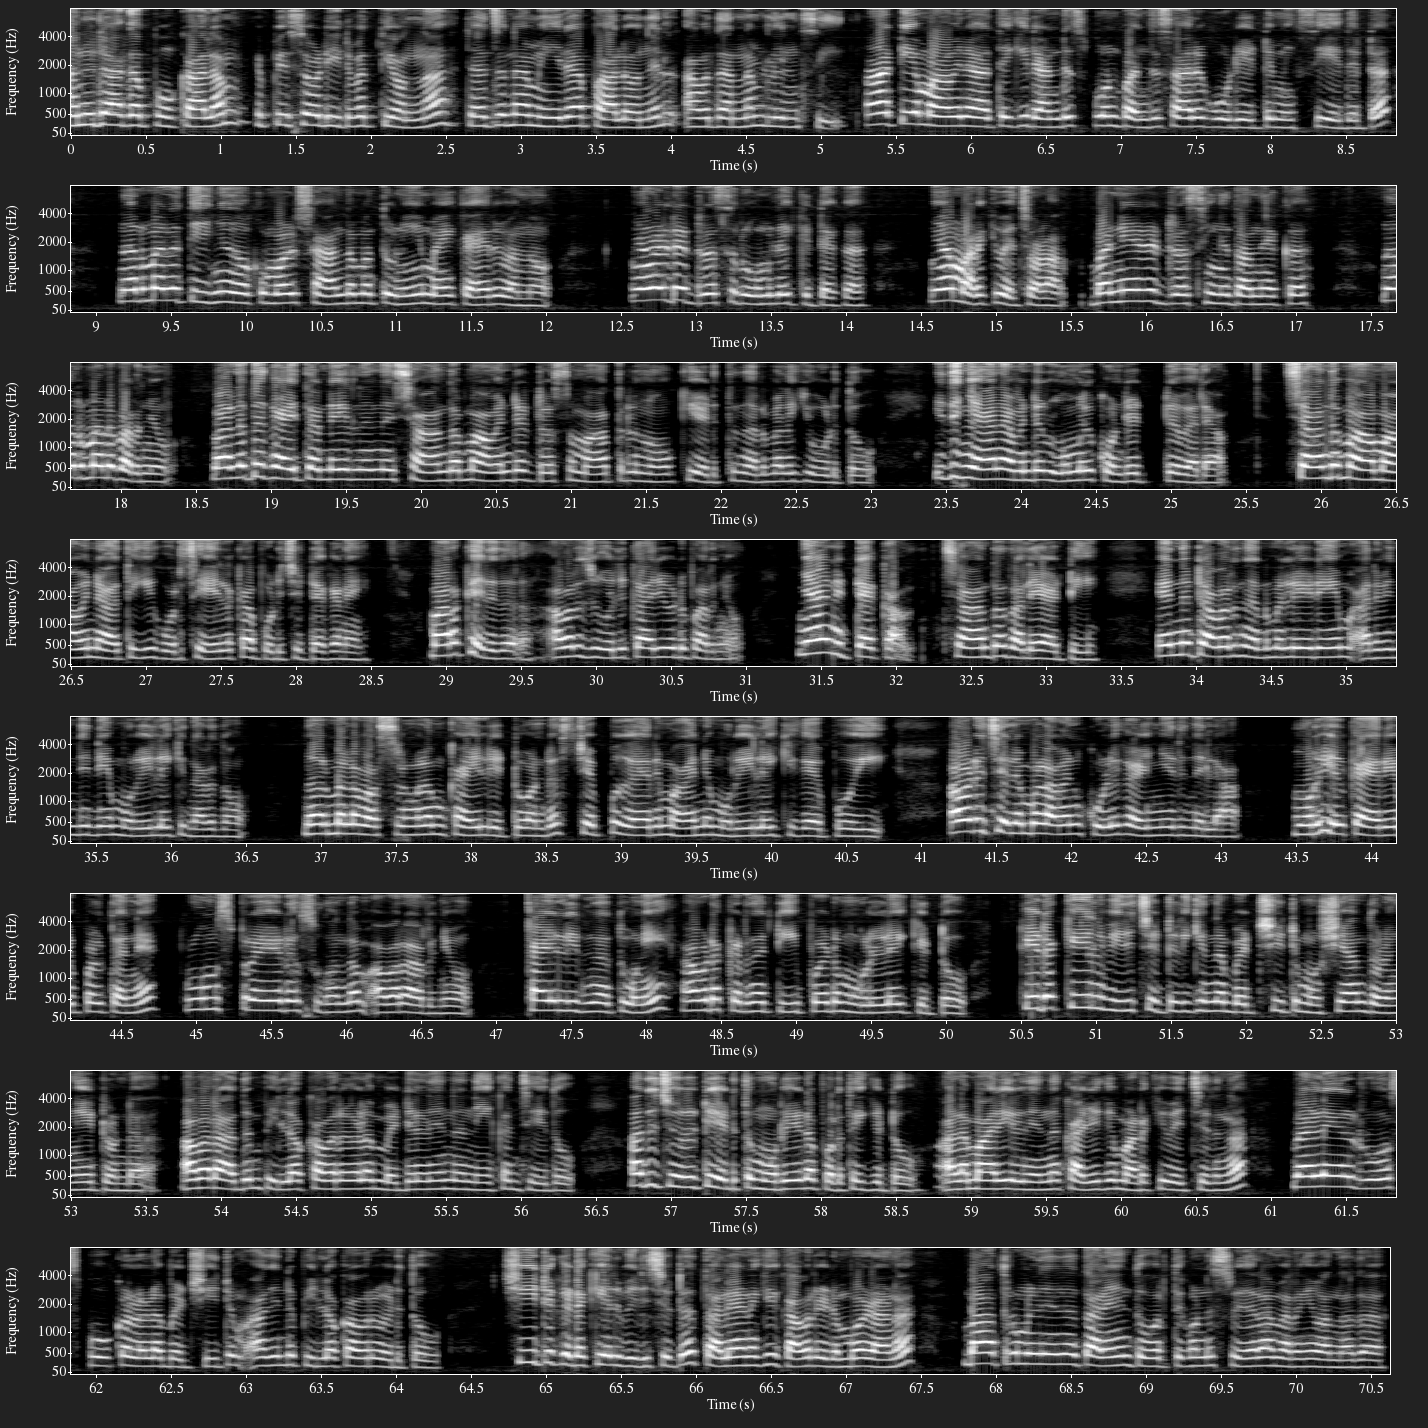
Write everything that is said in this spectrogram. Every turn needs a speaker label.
Speaker 1: അനുരാഗ പൂക്കാലം episode ഇരുപത്തിയൊന്ന് രചന മീര പാലോനിൽ അവതരണം ലിൻസി. ആട്ടിയ മാവിനകത്തേക്ക് രണ്ട് സ്പൂൺ പഞ്ചസാര കൂടിയിട്ട് മിക്സ് ചെയ്തിട്ട് നിർമ്മല തിരിഞ്ഞു നോക്കുമ്പോൾ ശാന്തമ്മ തുണിയുമായി കയറി വന്നു. ഞങ്ങളുടെ ഡ്രസ്സ് റൂമിലേക്ക് ഇട്ടേക്ക്. ഞാൻ മടക്കി വെച്ചോളാം. ബണ്ണിയുടെ ഡ്രസ്സിങ് തന്നേക്ക്. നിർമ്മല പറഞ്ഞു. വലത് കൈത്തണ്ടയിൽ നിന്ന് ശാന്തമ്മ അവന്റെ ഡ്രസ്സ് മാത്രം നോക്കിയെടുത്ത് നിർമ്മലയ്ക്ക് കൊടുത്തു. ഇത് ഞാൻ അവന്റെ റൂമിൽ കൊണ്ടിട്ട് വരാം. ശാന്തമ്മ ആ മാവിനകത്തേക്ക് കുറച്ച് ഏലക്ക പൊടിച്ചിട്ടേക്കണേ. മറക്കരുത്. അവർ ജോലിക്കാരിയോട് പറഞ്ഞു ഞാൻ ഇട്ടേക്കാം ശാന്ത തലയാട്ടി. എന്നിട്ട് അവർ നിർമ്മലയുടെയും അരവിന്ദിന്റെയും മുറിയിലേക്ക് നടന്നു. നിർമ്മല വസ്ത്രങ്ങളും കയ്യിലിട്ടുകൊണ്ട് സ്റ്റെപ്പ് കയറി മകന്റെ മുറിയിലേക്ക് പോയി. അവിടെ ചെല്ലുമ്പോൾ അവൻ കുളി കഴിഞ്ഞിരുന്നില്ല. മുറിയിൽ കയറിയപ്പോൾ തന്നെ റൂം സ്പ്രേയുടെ സുഗന്ധം അവർ അറിഞ്ഞു. കയ്യിലിരുന്ന തുണി അവിടെ കിടന്ന ടീപ്പോയുടെ മുകളിലേക്ക് ഇട്ടു. കിടക്കയിൽ വിരിച്ചിട്ടിരിക്കുന്ന ബെഡ്ഷീറ്റ് മുഷിയാൻ തുടങ്ങിയിട്ടുണ്ട്. അവർ അതും പില്ലോ കവറുകളും ബെഡിൽ നിന്ന് നീക്കം ചെയ്തു. അത് ചുരുട്ടിയെടുത്ത് മുറിയുടെ പുറത്തേക്കിട്ടു അലമാരിയിൽ നിന്ന് കഴുകി മടക്കി വെച്ചിരുന്ന വെള്ളയിൽ റോസ് പൂക്കളുള്ള ബെഡ്ഷീറ്റും അതിന്റെ പില്ലോ കവറും എടുത്തു. ഷീറ്റ് കിടക്കയിൽ വിരിച്ചിട്ട് തലയണയ്ക്ക് കവർ ഇടുമ്പോഴാണ് ബാത്റൂമിൽ നിന്ന് തലയും തോർത്തിക്കൊണ്ട് ശ്രീറാം ഇറങ്ങി വന്നത്.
